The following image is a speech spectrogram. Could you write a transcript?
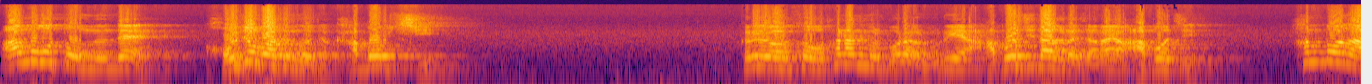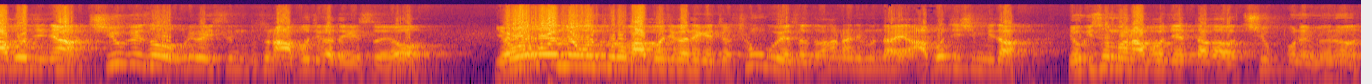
아무것도 없는데 거저 받은 거죠. 값없이. 그래서 하나님을 뭐라 그래? 우리의 아버지다 그러잖아요. 아버지. 한 번 아버지냐? 지옥에서 우리가 있으면 무슨 아버지가 되겠어요? 영원 영원토록 아버지가 되겠죠. 천국에서도 하나님은 나의 아버지십니다. 여기서만 아버지 했다가 지옥 보내면은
